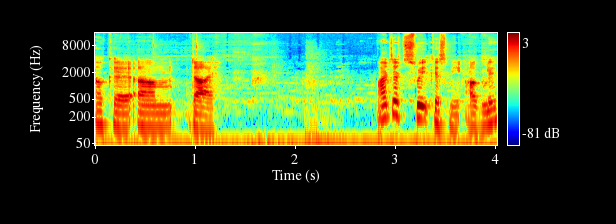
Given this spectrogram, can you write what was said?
Okay, um, die. Why did Sweet Kiss me, ugly?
